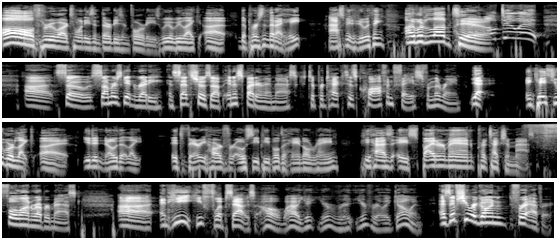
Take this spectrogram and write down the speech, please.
All through our 20s and 30s and 40s, we will be like, uh, the person that I hate asked me to do a thing. I would love to. I'll do it. Uh, so Summer's getting ready, and Seth shows up in a Spider-Man mask to protect his coif and face from the rain. Yeah. In case you were like, uh, you didn't know that like it's very hard for OC people to handle rain. He has a Spider-Man protection mask. Full-on rubber mask, uh, and he he flips out. He's like, "Oh wow, you're you're re- you're really going," as if she were going forever.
